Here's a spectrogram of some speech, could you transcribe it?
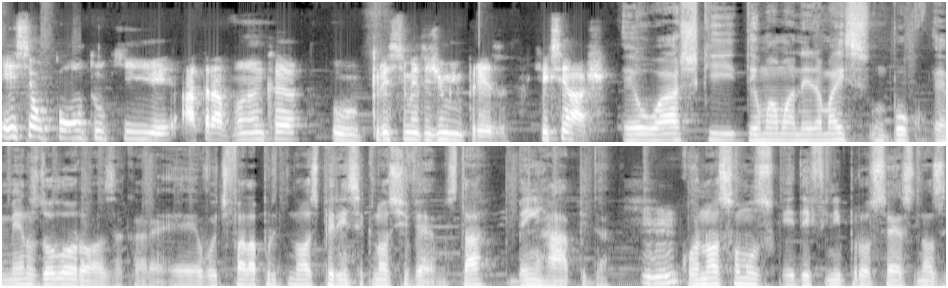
esse é o ponto que atravanca o crescimento de uma empresa. O que, que você acha? Eu acho que tem uma maneira mais, um pouco, é menos dolorosa, cara. É, eu vou te falar por nossa experiência que nós tivemos, tá? Bem rápida. Uhum. Quando nós fomos redefinir processos, nós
